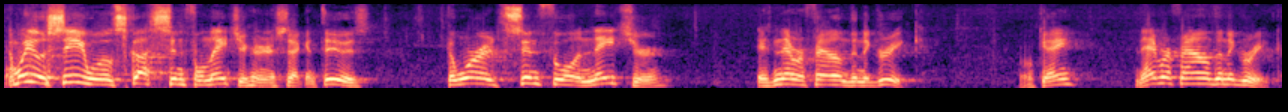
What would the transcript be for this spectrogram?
And what you'll see, we'll discuss sinful nature here in a second too, is the word sinful in nature is never found in the Greek. Okay? Never found in the Greek.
